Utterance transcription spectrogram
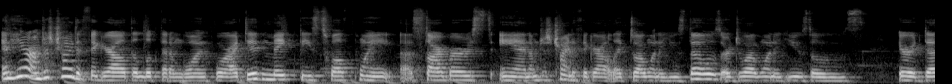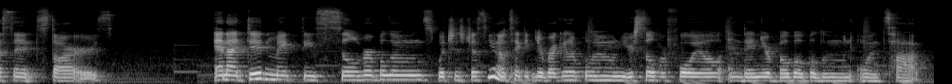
And here I'm just trying to figure out the look that I'm going for. I did make these 12 point uh, starburst and I'm just trying to figure out like, do I wanna use those or do I wanna use those iridescent stars? And I did make these silver balloons, which is just, you know, taking your regular balloon, your silver foil, and then your Bobo balloon on top.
